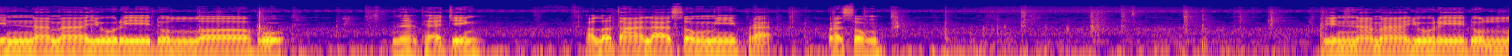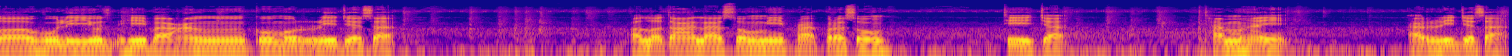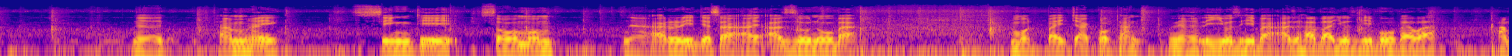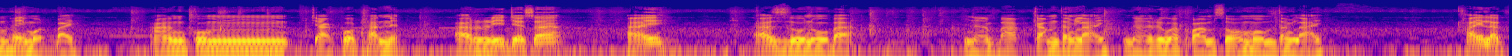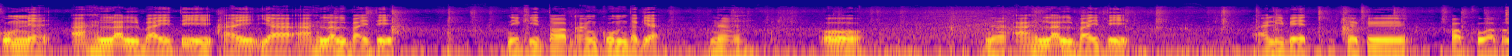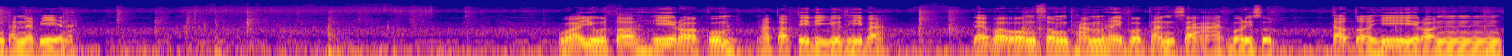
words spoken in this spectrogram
อินนามายูริดุลลอฮุนะแท้จริงอัลลอฮฺตาลาทรงมีพระประสงค์ อินนามายูริดุลลอฮุลิยุซฮิบะอันกุมุรริจซะอัลลอฮฺตาลาทรงมีพระประสงค์ ที่จะทำให้อริจซะนะทำให้สิ่งที่โสมมนะอริจซะไออัซูนูบะ หมดไปจากพวกท่านนะลิยุซฮิบะอัซฮะบะยุซฮิบูแปลว่าทำให้หมดไป อังกุมจากพวกท่านเนี่ยอาริจซะไออัซซูนูบะนะบาปกรรมทั้งหลายนะหรือว่าความโสมมทั้งหลาย ใครละกุมเนี่ยอัลลัลไบตีไอยาอัลลัลไบตีนี่คือตอบอังกุมตะเกียนะโอ้ นะอัลลัลไบตีอาลีเบตก็คือครอบครัวของท่านนาบีนะวาอยู่ต่อฮิรอกุมอาตอบติลิยุทฮิบะ และพระองค์ทรงทำให้พวกท่านสะอาดบริสุทธิ์เต้าตัวฮีรอน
